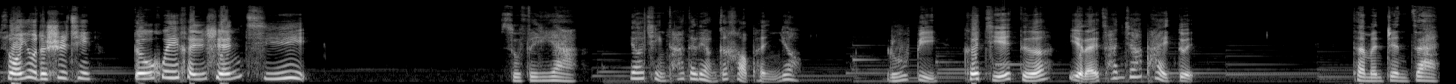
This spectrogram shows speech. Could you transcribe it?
所有的事情都会很神奇。”苏菲亚邀请她的两个好朋友。卢比和杰德也来参加派对。他们正在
